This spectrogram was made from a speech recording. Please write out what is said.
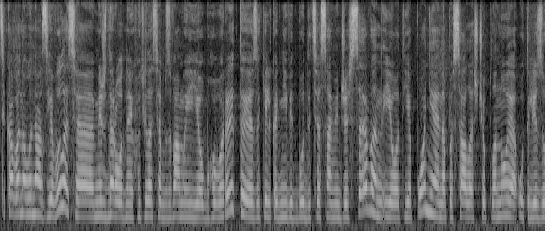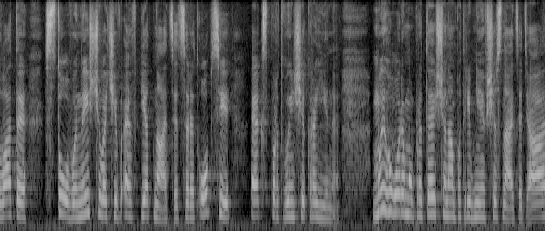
Цікава новина з'явилася міжнародна, і хотілося б з вами її обговорити. За кілька днів відбудеться саміт G7, і от Японія написала, що планує утилізувати 100 винищувачів F-15 серед опцій експорт в інші країни. Ми говоримо про те, що нам потрібні F-16. А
